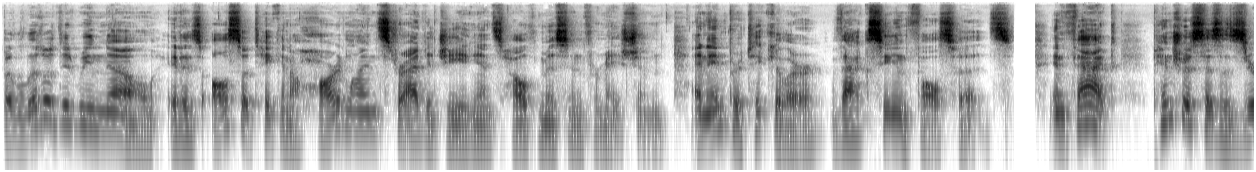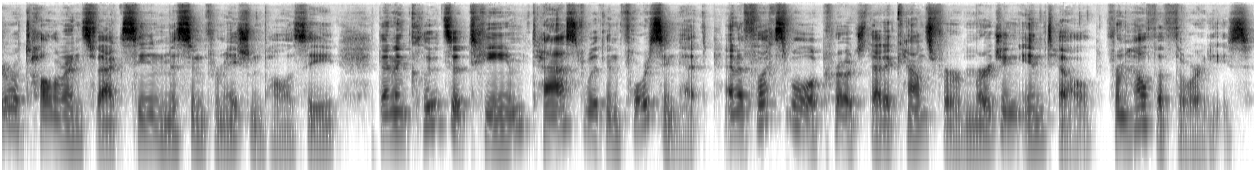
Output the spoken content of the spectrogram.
But little did we know, it has also taken a hardline strategy against health misinformation, and in particular, vaccine falsehoods. In fact, Pinterest has a zero tolerance vaccine misinformation policy that includes a team tasked with enforcing it and a flexible approach that accounts for emerging intel from health authorities.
